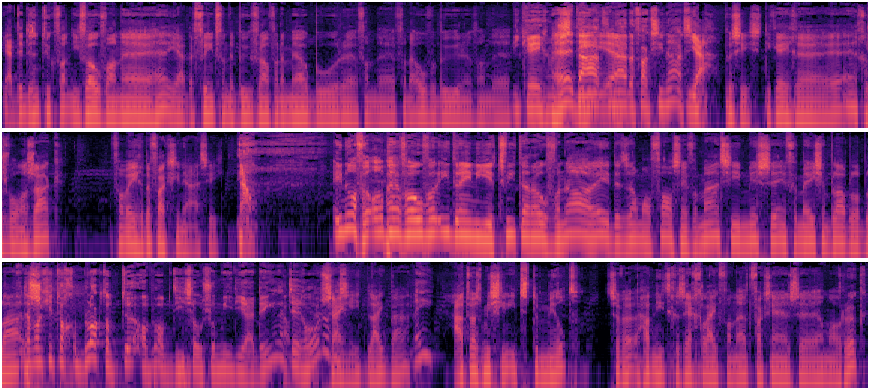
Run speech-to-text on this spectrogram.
Ja, dit is natuurlijk van het niveau van eh, hè, ja, de vriend van de buurvrouw, van de melkboer, eh, van, de, van de overburen. Van de... Die kregen een Hè, die- staat ja. na de vaccinatie. Ja, precies. Die kregen eh, een gezwollen zak vanwege de vaccinatie. Nou, enorm veel ophef over. Iedereen die je tweet daarover van, nou, hey, dit is allemaal valse informatie, misinformation, bla bla bla. Dan word je toch geblokt op, de, op, op die social media dingen tegenwoordig? Zijn niet, blijkbaar. Nee. Ah, het was misschien iets te mild. Ze had niet gezegd gelijk van nou, het vaccin is helemaal ruk.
